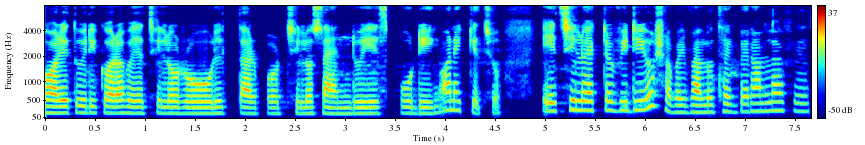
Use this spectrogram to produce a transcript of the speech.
ঘরে তৈরি করা হয়েছিল, রোল, তারপর ছিল স্যান্ডউইচ, পুডিং, অনেক কিছু। এ ছিল একটা ভিডিও, সবাই ভালো থাকবেন, আল্লাহ হাফেজ।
